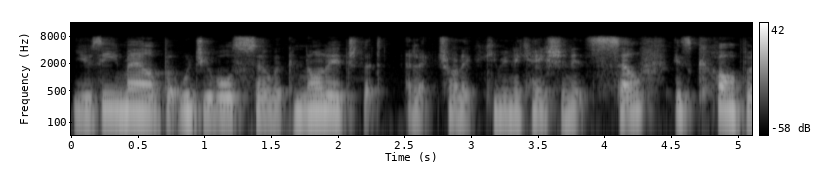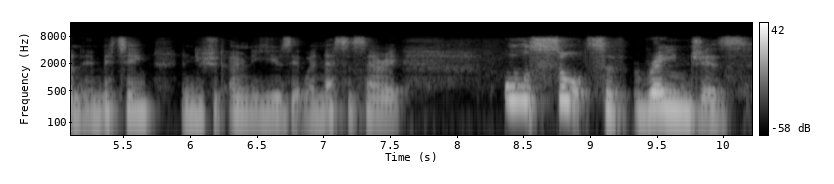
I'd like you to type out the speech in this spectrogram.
Use email, but would you also acknowledge that electronic communication itself is carbon emitting and you should only use it when necessary? All sorts of ranges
